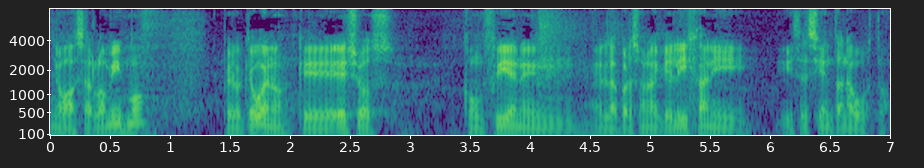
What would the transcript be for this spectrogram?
va a ser lo mismo, pero que bueno, que ellos confíen en, la persona que elijan y se sientan a gusto.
